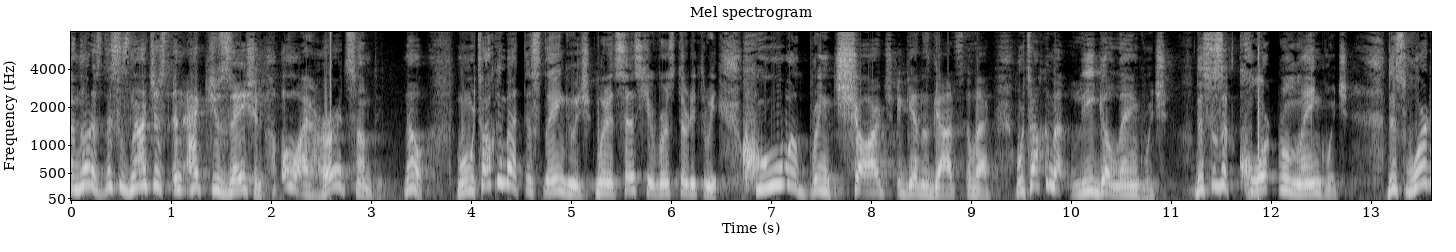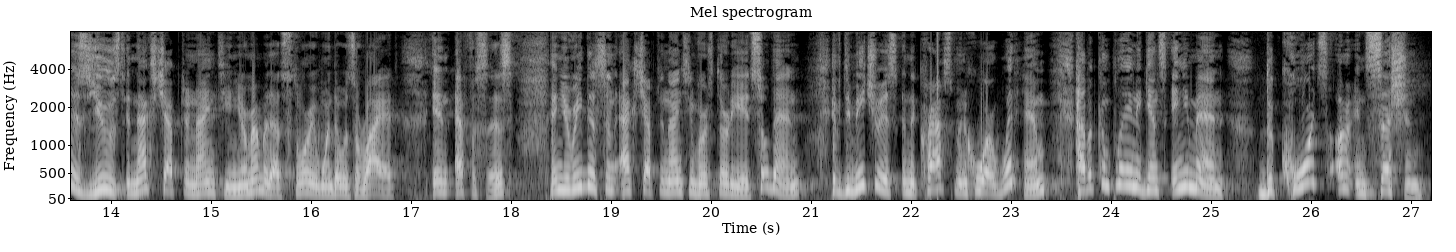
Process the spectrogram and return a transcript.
Now notice this is not just an accusation. Oh, I heard something. No. When we're talking about this language, what it says here, verse 33, who will bring charge against God's elect? We're talking about legal language. This is a courtroom language. This word is used in Acts chapter 19. You remember that story when there was a riot in Ephesus. And you read this in Acts chapter 19 verse 38. So then, if Demetrius and the craftsmen who are with him have a complaint against any man, the courts are in session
